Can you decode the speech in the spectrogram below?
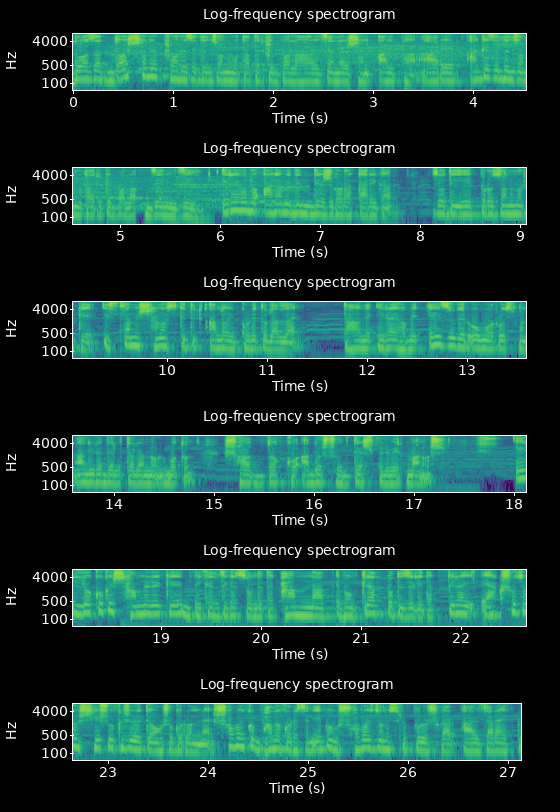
দু হাজার দশ সালের পরে যাদের জন্ম তাদেরকে বলা হয় জেনারেশন আলফা, আর এর আগে যাদের জন্ম তাদেরকে বলা হয় জেন জি। এরাই হলো আগামী দিন দেশ গড়া কারিগর। যদি এ প্রজন্মকে ইসলামী সংস্কৃতির আলোয় গড়ে তোলা যায় তাহলে এরাই হবে এই যুগের ওমর উসমান আলী রাদিয়াল্লাহুর মতন সৎ দক্ষ আদর্শ দেশপ্রেমিক মানুষ এই লক্ষ্যকে সামনে রেখে বিকেল থেকে চলতে থাকে হামনাথ এবং কিরাত প্রতিযোগিতা প্রায় একশো জন শিশু কিশোরীতে অংশগ্রহণ নেয় সবাই খুব ভালো করেছেন এবং সবার জন্য ছিল পুরস্কার আর যারা একটু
